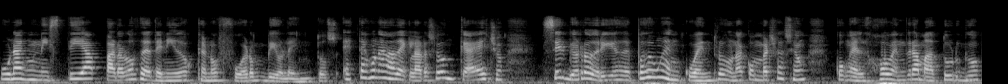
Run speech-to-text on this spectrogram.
una amnistía para los detenidos que no fueron violentos. Esta es una declaración que ha hecho Silvio Rodríguez después de un encuentro, de una conversación con el joven dramaturgo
